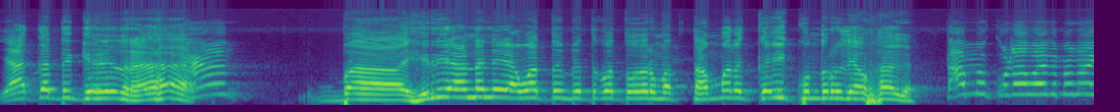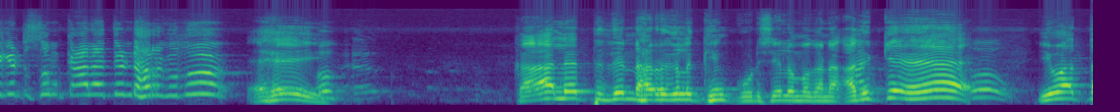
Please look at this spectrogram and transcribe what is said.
ಯಾಕಂತ ಕೇಳಿದ್ರ ಬಾ ಹಿರಿಯ ಅಣ್ಣನೇ ಯಾವತ್ತು ಬಿತ್ಕೊತ ಹೋದ್ರೆ ಮತ್ತೆ ತಮ್ಮನ ಕೈ ಕುಂದ್ರದು ಯಾವಾಗ? ತಮ್ಮ ಕೂಡ ಮನಾಗಿಟ್ಟು ಸುಮ್ ಕಾಲ ದಿಂಡು ಹರಗುದು. ಹೇಯ್ ಕಾಲೆತ್ತಿ ದಿಂಡು ಹರಗಲಕ್ಕೆ ಹಿಂಗೆ ಕೂಡಿಸಿಲ್ಲ ಮಗನ. ಅದಕ್ಕೆ ಇವತ್ತ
